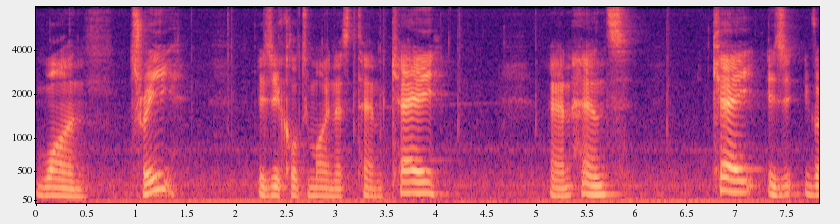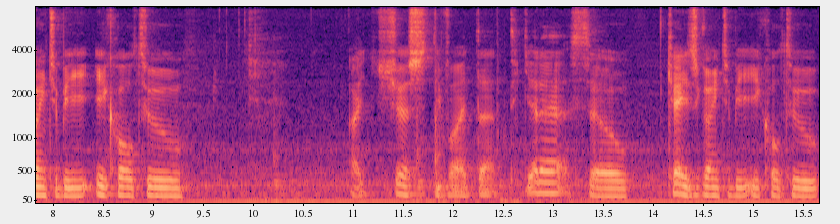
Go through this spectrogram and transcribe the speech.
1, 3 is equal to minus 10k and hence k is going to be equal to I just divide that together. So k is going to be equal to,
